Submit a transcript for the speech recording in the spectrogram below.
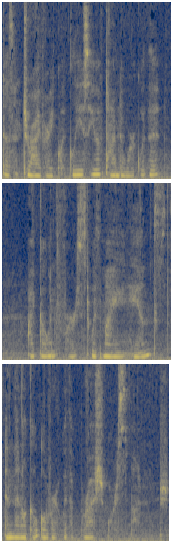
It doesn't dry very quickly, so you have time to work with it. I go in first with my hands and then I'll go over it with a brush or a sponge.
